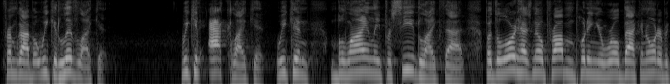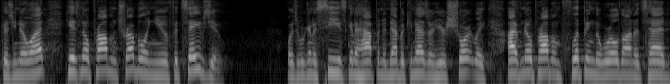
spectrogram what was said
from God, but we could live like it. We can act like it. We can blindly proceed like that. But the Lord has no problem putting your world back in order because you know what? He has no problem troubling you if it saves you. Which we're going to see is going to happen to Nebuchadnezzar here shortly. I have no problem flipping the world on its head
